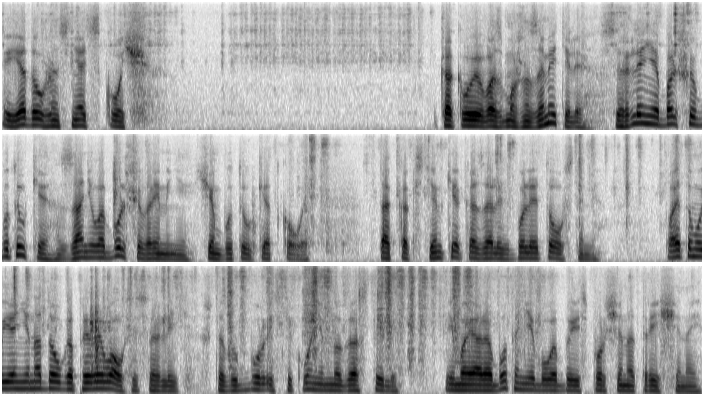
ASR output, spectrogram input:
и я должен снять скотч. Как вы, возможно, заметили, сверление большой бутылки заняло больше времени, чем бутылки от колы так как стенки оказались более толстыми. Поэтому я ненадолго прерывался сверлить, чтобы бур и стекло немного остыли, и моя работа не была бы испорчена трещиной.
